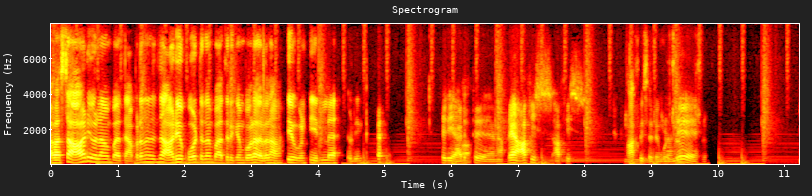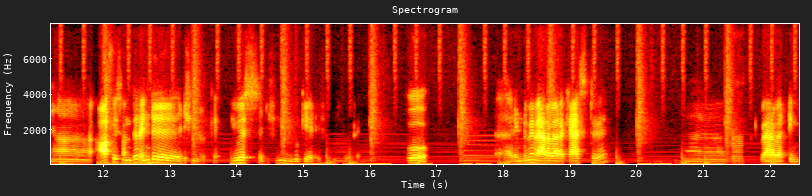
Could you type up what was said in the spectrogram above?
ஃபர்ஸ்ட் ஆடியோ எல்லாம் பார்த்தேன். அப்புறம் தான் வந்து ஆடியோ போட்டு தான் பார்த்திருக்கேன் போல. அதெல்லாம் ஆடியோ ஒண்ணும் இல்ல அப்படின்னு சரி அடுத்து நான் அப்படியே ஆபீஸ் இது வரைக்கும் வந்து ஆபீஸ் வந்து ரெண்டு எடிஷன் இருக்கு. யூஎஸ் எடிஷன் யூகே எடிஷன் இருக்கு ஓ. ரெண்டுமே வேற வேற கேஸ்ட்டு வேற வேற டீம்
